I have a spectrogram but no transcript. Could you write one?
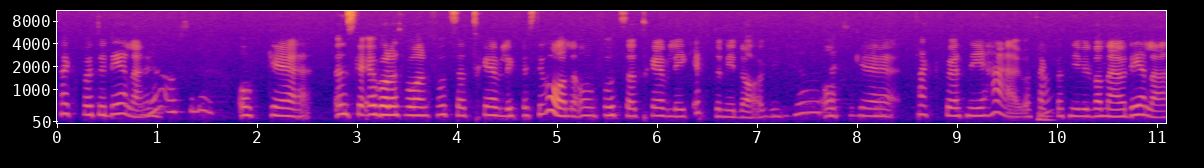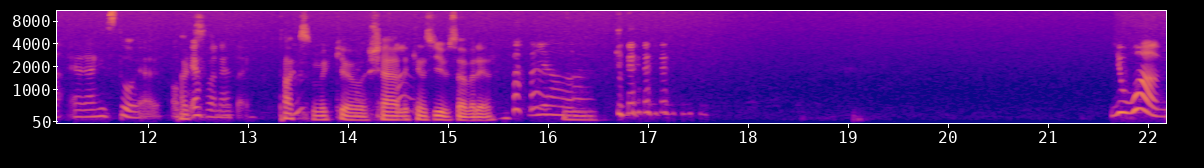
Tack för att du delar. Ja, absolut. Och eh, önskar er båda två en fortsatt trevlig festival och en fortsatt trevlig eftermiddag. Ja, tack Och eh, tack för att ni är här och tack för att ni vill vara med och dela era historier och Tack. erfarenheter. Tack så mycket och kärlekens ljus över er. Ja. Johan,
